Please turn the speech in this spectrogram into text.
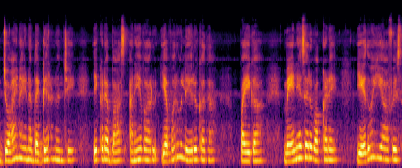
జాయిన్ అయిన దగ్గర నుంచి ఇక్కడ బాస్ అనేవారు ఎవరూ లేరు కదా. పైగా మేనేజర్ ఒక్కడే ఏదో ఈ ఆఫీస్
